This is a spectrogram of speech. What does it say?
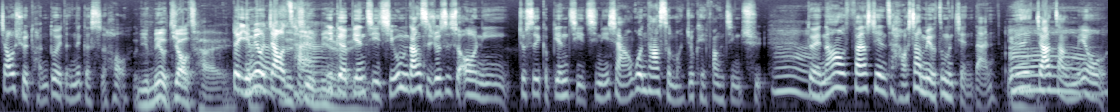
教学团队的那个时候也没有教材，对，也没有教材，一个编辑器。我们当时就是说，哦，你就是一个编辑器，你想要问他什么就可以放进去，嗯，对。然后发现好像没有这么简单，因为家长没有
